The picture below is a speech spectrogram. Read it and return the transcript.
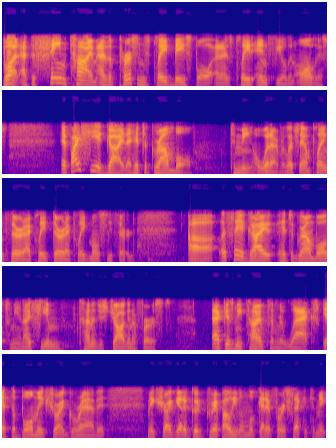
But at the same time, as a person who's played baseball and has played infield and all this, if I see a guy that hits a ground ball to me or whatever. Let's say I'm playing third. I played third. I played mostly third. Uh, let's say a guy hits a ground ball to me and I see him kind of just jogging to first. That gives me time to relax, get the ball, make sure I grab it, make sure I get a good grip. I'll even look at it for a second to make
